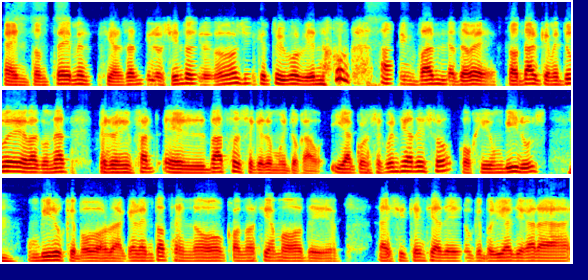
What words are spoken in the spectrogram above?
Entonces me decían, Santi, lo siento, no, no, si es que estoy volviendo a la infancia otra vez. Total, que me tuve que vacunar, pero el, el bazo se quedó muy tocado. Y a consecuencia de eso, cogí un virus, mm. un virus que por aquel entonces no conocíamos de la existencia de lo que podría llegar a,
